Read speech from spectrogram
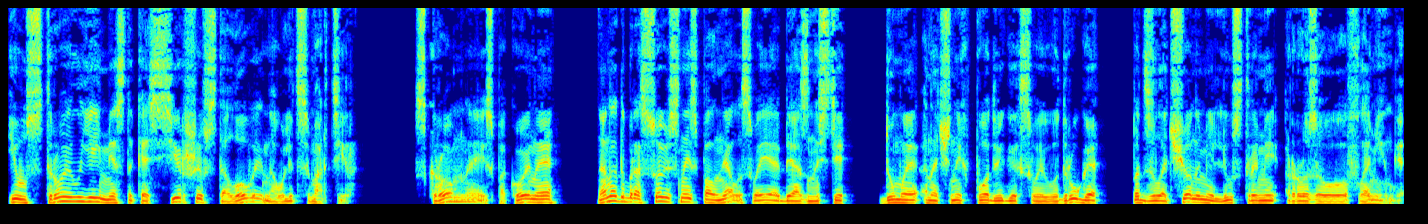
и устроил ей место кассирши в столовой на улице Мартир. Скромная и спокойная, она добросовестно исполняла свои обязанности, думая о ночных подвигах своего друга под золочеными люстрами розового фламинго.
